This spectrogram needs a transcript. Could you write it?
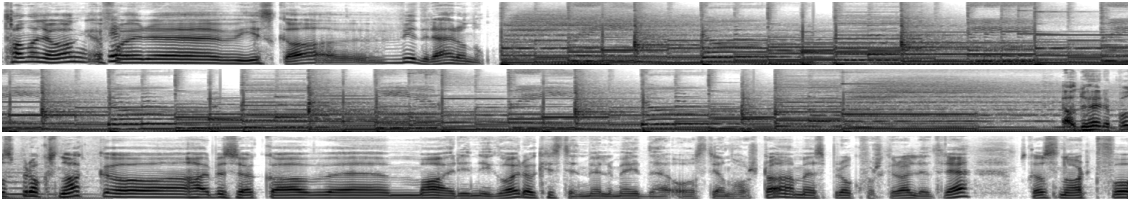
ta en annen gang, for eh, vi skal videre her og nå. Ja, Du hører på Språksnakk og har besøk av eh, Mari Nygaard og Kristin Mjellem Eide og Stian Horstad. Er språkforskere alle tre. Skal snart få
